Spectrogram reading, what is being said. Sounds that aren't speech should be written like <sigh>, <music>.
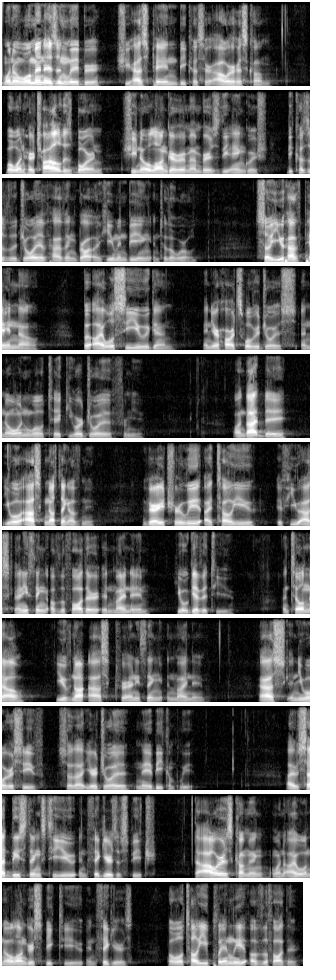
When a woman is in labor, she has pain because her hour has come. But when her child is born, she no longer remembers the anguish because of the joy of having brought a human being into the world. So you have pain now, but I will see you again, and your hearts will rejoice, and no one will take your joy from you. On that day, you will ask nothing of me. Very truly, I tell you, if you ask anything of the Father in my name, he will give it to you. Until now, you have not asked for anything in my name. Ask, and you will receive so that your joy may be complete. I have said these things to you in figures of speech. The hour is coming when I will no longer speak to you in figures, but will tell you plainly of the Father.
